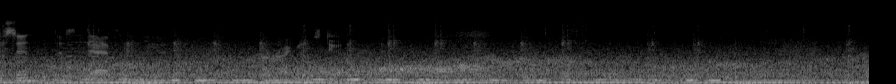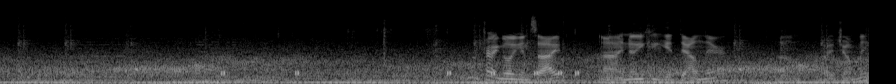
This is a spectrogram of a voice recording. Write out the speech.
Just in, there's definitely a Arachnos dude. Try going inside. Uh, I know you can get down there um, by jumping,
